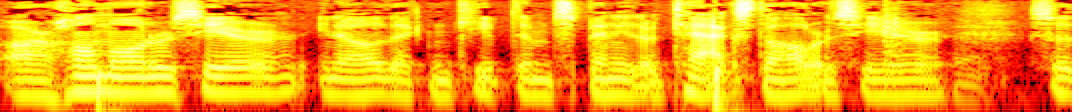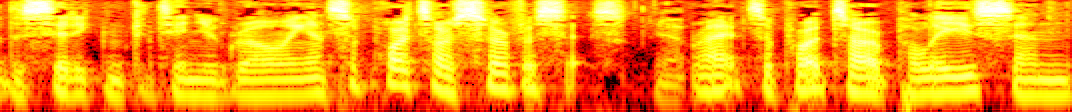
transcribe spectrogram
our homeowners here, you know, that can keep them spending their tax dollars here, so the city can continue growing and supports our services, Yep. right? Supports our police and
